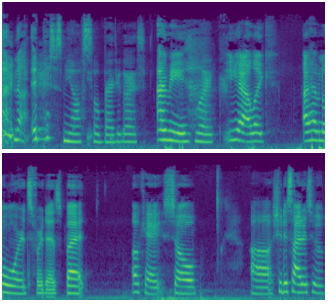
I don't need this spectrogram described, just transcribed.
no, it pisses me off so bad, you guys. I mean, Like yeah, like I have no words for this, but okay, so uh, she decided to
